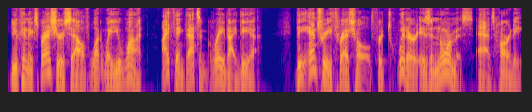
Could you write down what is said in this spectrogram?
You can express yourself what way you want. I think that's a great idea. The entry threshold for Twitter is enormous, adds Hardy.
